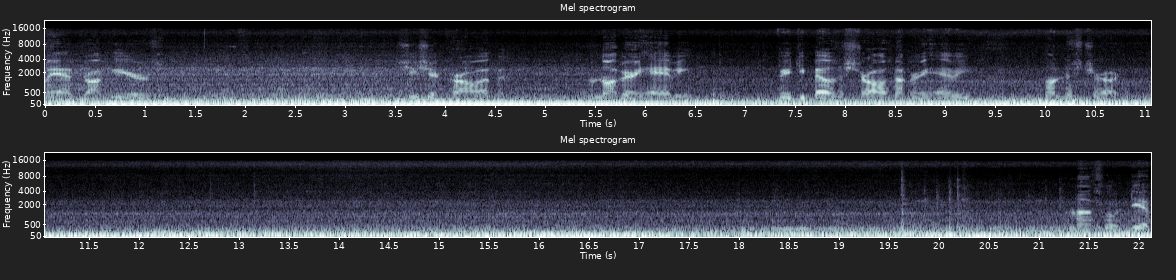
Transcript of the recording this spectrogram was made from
May have dropped gears. She should crawl up it. Not very heavy. 50 bales of straw is not very heavy on this truck. Nice little dip.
